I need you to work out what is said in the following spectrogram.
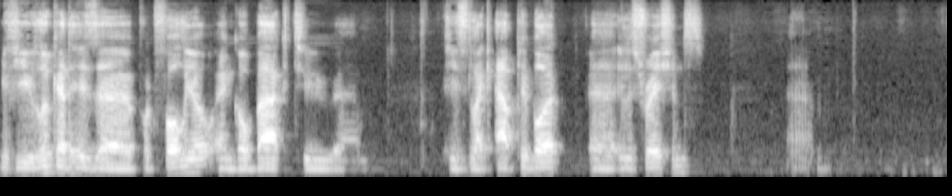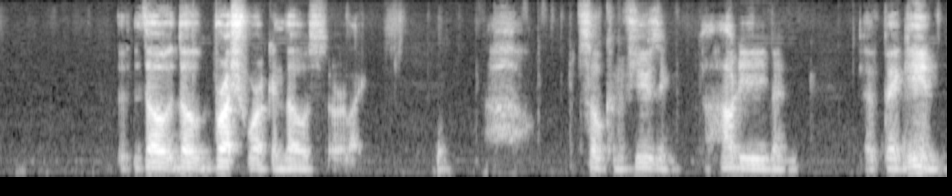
If you look at his uh, portfolio and go back to um, his like Applebot uh, illustrations. Um, though the brushwork in those are like oh, so confusing. How do you even uh, begin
